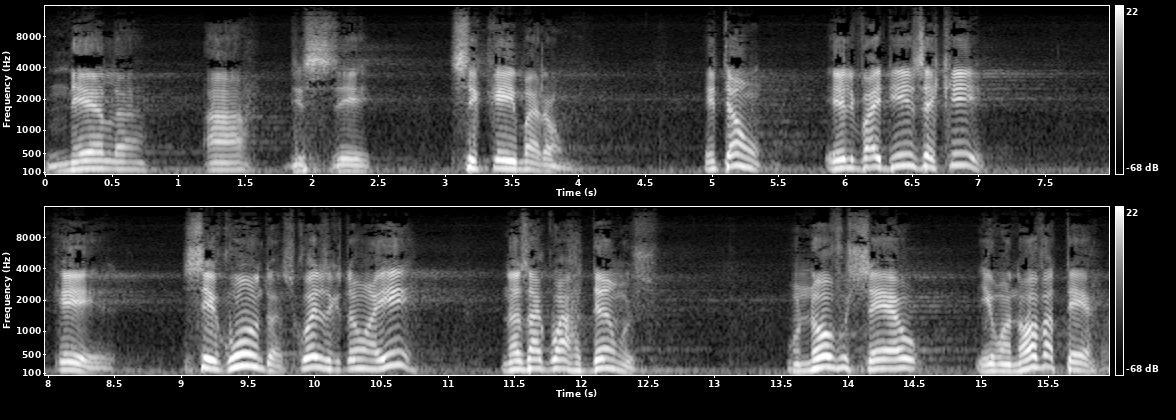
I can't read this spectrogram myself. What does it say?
nela há de ser, se queimarão. Então, ele vai dizer aqui que, segundo as coisas que estão aí, nós aguardamos um novo céu e uma nova terra,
